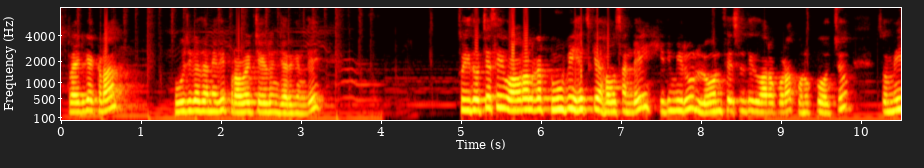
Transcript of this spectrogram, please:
స్ట్రైట్గా ఇక్కడ పూజ గది అనేది ప్రొవైడ్ చేయడం జరిగింది. సో ఇది వచ్చేసి ఓవరాల్గా టూ బిహెచ్కే హౌస్ అండి. ఇది మీరు లోన్ ఫెసిలిటీ ద్వారా కూడా కొనుక్కోవచ్చు. సో మీ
